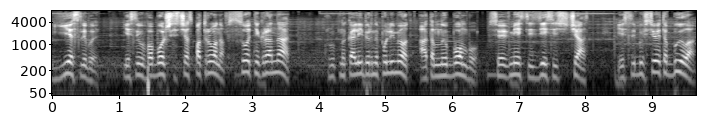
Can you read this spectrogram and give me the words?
Если бы, если бы побольше сейчас патронов, сотни гранат, крупнокалиберный пулемет, атомную бомбу, все вместе здесь и сейчас. Если бы все это было.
